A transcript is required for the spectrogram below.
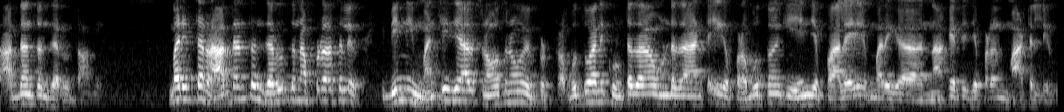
రాద్ధాంతం జరుగుతోంది మరి ఇంత రాద్ధాంతం జరుగుతున్నప్పుడు అసలు దీన్ని మంచి చేయాల్సిన అవసరం ఇప్పుడు ప్రభుత్వానికి ఉంటుందా ఉండదా అంటే ఇక ప్రభుత్వానికి ఏం చెప్పాలి? మరి ఇక నాకైతే చెప్పడానికి మాటలు లేవు.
